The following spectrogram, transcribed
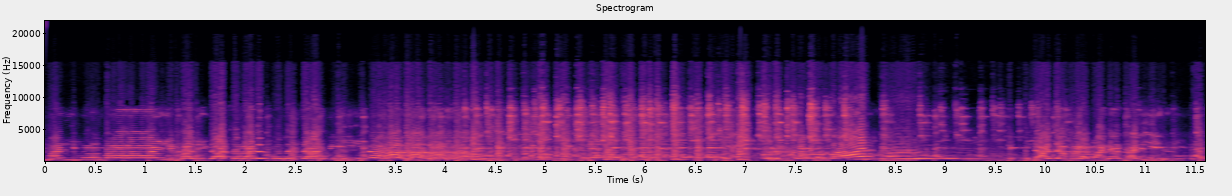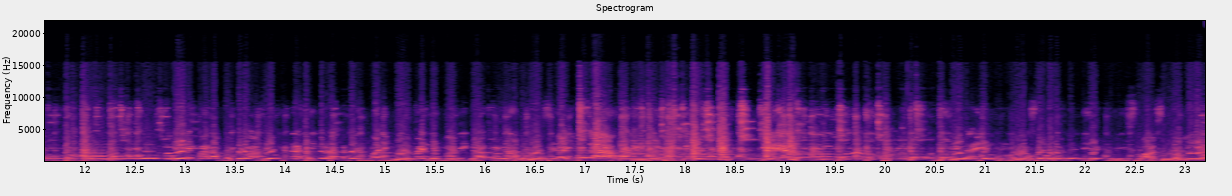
મારી મોબાઈ મારી ગાંઠ જાતી અરે મારા પરમાર મારા બાના ધારી. મારા ભગવા ભેખના દીકરા કદાચ મારી મોરમાઈ ને મારી ગાંઠના ભરોસે આવ્યો તા. બેટા, એક ભરોસો હોય ને એક વિશ્વાસ હોય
